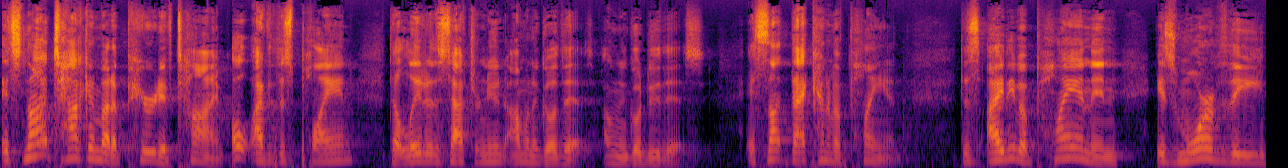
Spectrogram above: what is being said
it's not talking about a period of time. Oh, I have this plan that later this afternoon I'm going to go this. I'm going to go do this. It's not that kind of a plan. This idea of a plan then is more of the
